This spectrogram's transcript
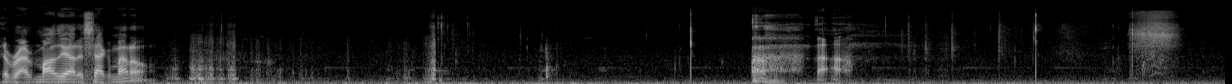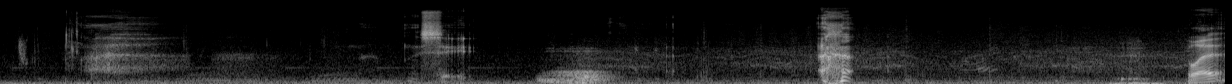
The rapper Mozzy out of Sacramento? Let's see. What?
